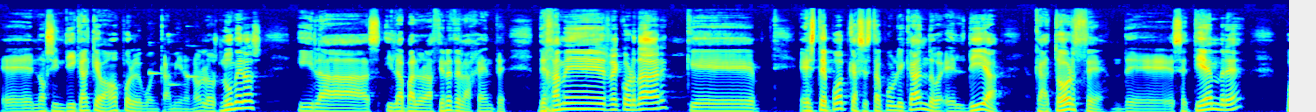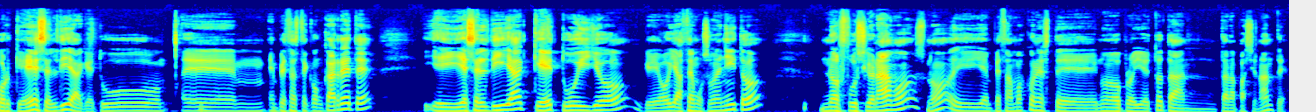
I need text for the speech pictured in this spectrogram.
eh, nos indican que vamos por el buen camino, ¿no? Los números y las, y las valoraciones de la gente. Déjame recordar que este podcast se está publicando el día 14 de septiembre porque es el día que tú em, empezaste con Carrete y es el día que tú y yo, que hoy hacemos un añito, nos fusionamos ¿no? y empezamos con este nuevo proyecto tan, tan apasionante.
